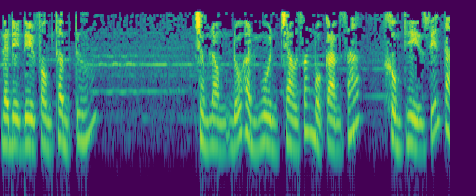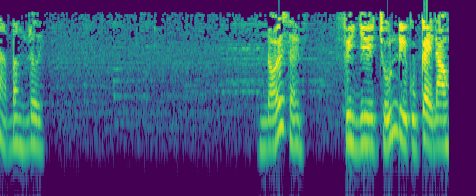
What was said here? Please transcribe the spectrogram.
là để đề phòng thẩm tướng. Trong lòng Đỗ Hần Nguồn trào dâng một cảm giác không thể diễn tả bằng lời. Nói xem, Phi Nhi trốn đi cùng kẻ nào?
